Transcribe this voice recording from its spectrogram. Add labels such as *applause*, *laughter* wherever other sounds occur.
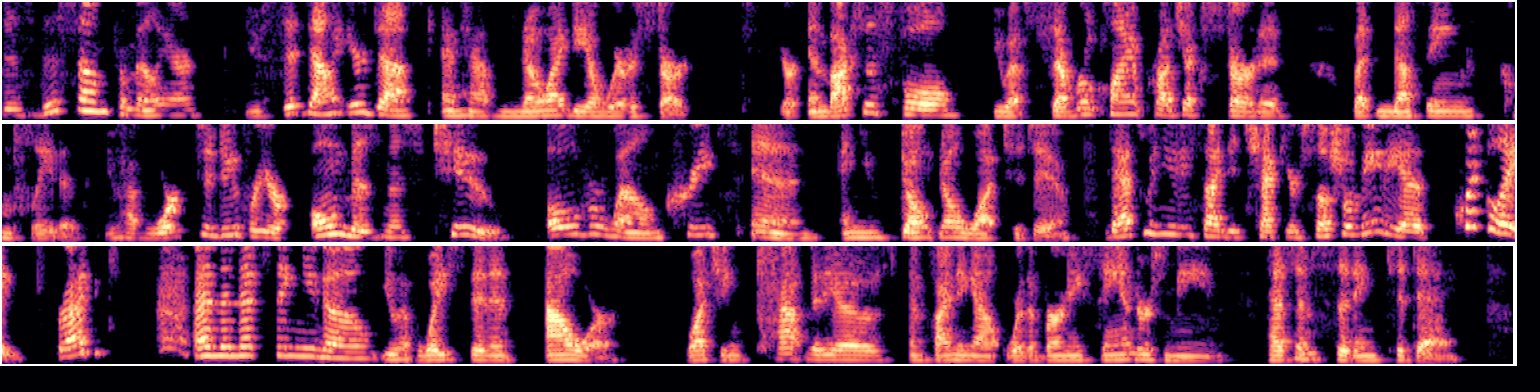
Does this sound familiar? You sit down at your desk and have no idea where to start. Your inbox is full, you have several client projects started, but nothing completed. You have work to do for your own business too. Overwhelm creeps in and you don't know what to do. That's when you decide to check your social media quickly, *laughs* right? And the next thing you know, you have wasted an hour watching cat videos and finding out where the Bernie Sanders meme has him sitting today.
